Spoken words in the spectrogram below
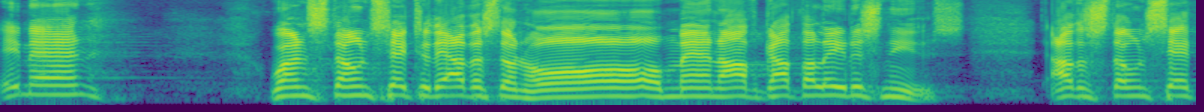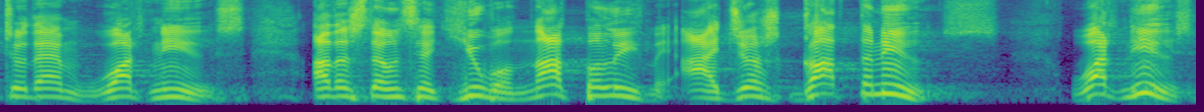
Amen. One stone said to the other stone, Oh man, I've got the latest news. Other stone said to them, What news? Other stone said, You will not believe me. I just got the news. What news?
